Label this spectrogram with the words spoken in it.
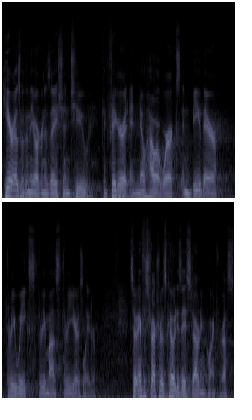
heroes within the organization to configure it and know how it works and be there three weeks, three months, three years later. So, infrastructure as code is a starting point for us.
